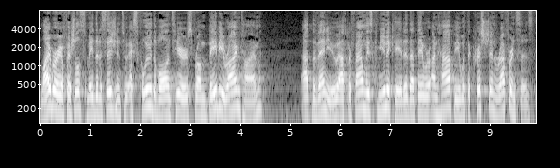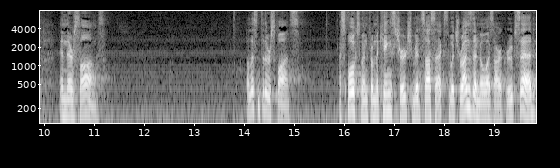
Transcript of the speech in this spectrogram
Library officials made the decision to exclude the volunteers from baby rhyme time at the venue after families communicated that they were unhappy with the Christian references in their songs. But listen to the response. A spokesman from the King's Church, Mid Sussex, which runs the Noah's Ark group, said,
